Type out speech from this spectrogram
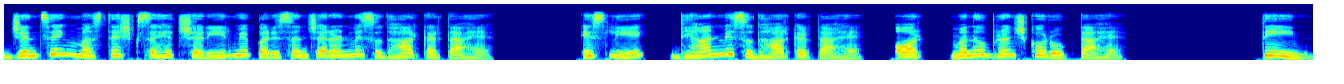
जिनसेंग मस्तिष्क सहित शरीर में परिसंचरण में सुधार करता है। इसलिए ध्यान में सुधार करता है और मनोभ्रंश को रोकता है। तीन,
